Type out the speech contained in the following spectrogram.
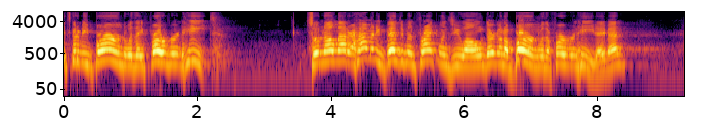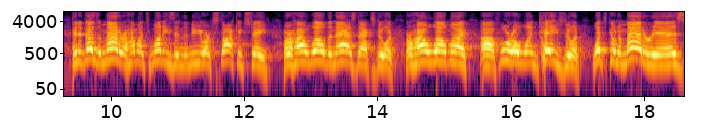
it's going to be burned with a fervent heat. So no matter how many Benjamin Franklins you own, they're going to burn with a fervent heat. Amen? And it doesn't matter how much money's in the New York Stock Exchange, or how well the NASDAQ's doing, or how well my uh, 401k's doing. What's going to matter is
